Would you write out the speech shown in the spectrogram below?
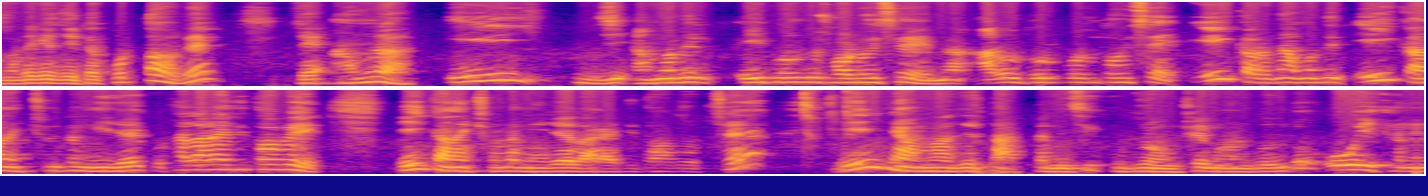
আমাদেরকে যেটা করতে হবে যে আমরা এই যে আমাদের এই পর্যন্ত শর্ট হয়েছে না আরও দূর পর্যন্ত হয়েছে, এই কারণে আমাদের এই কানেকশনটা নিয়ে যায় কোথায় লাগাই দিতে হবে? এই কানেকশনটা নিয়ে যায় লাগাই দিতে হবে হচ্ছে এই যে আমরা যে তারটা নিচ্ছি ক্ষুদ্র অংশের মান পর্যন্ত, ওইখানে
